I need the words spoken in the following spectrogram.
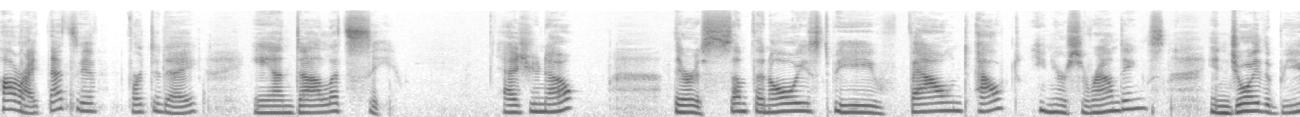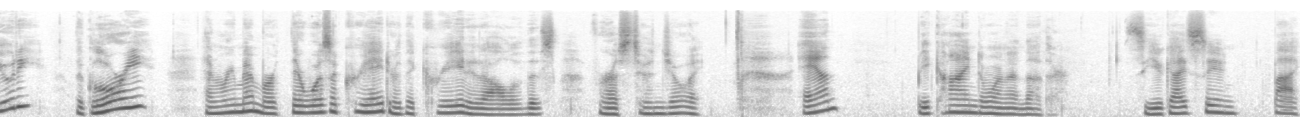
All right, that's it for today. And uh, let's see. As you know, there is something always to be found out in your surroundings. Enjoy the beauty, the glory, and remember there was a creator that created all of this for us to enjoy. And be kind to one another. See you guys soon. Bye.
